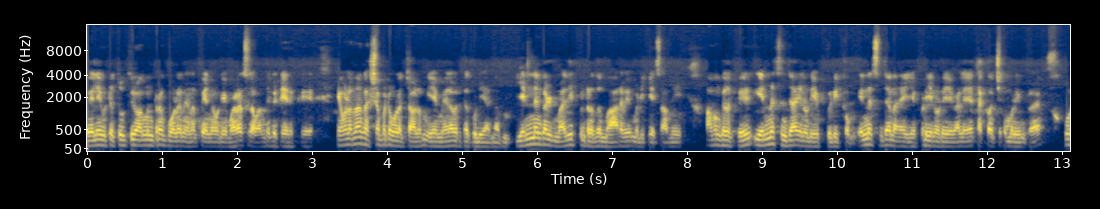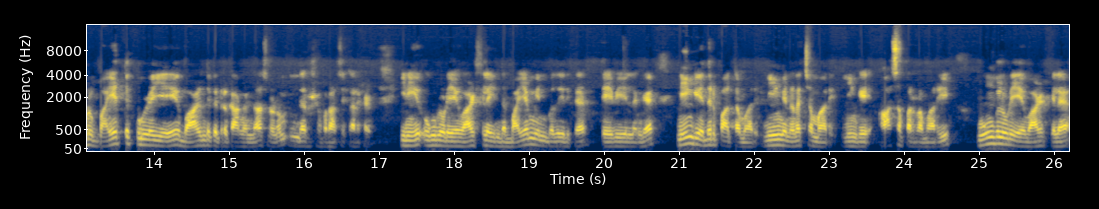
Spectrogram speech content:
வேலையை விட்டு தூக்கிடுவாங்கன்ற போல நினைப்பு என்னுடைய மனசுல வந்துகிட்டே இருக்கு. எவ்வளவுதான் கஷ்டப்பட்டு உழைச்சாலும் என் மேல இருக்கக்கூடிய அந்த எண்ணங்கள் மதிப்புன்றது மாறவே மடிக்கே சாமி. அவங்களுக்கு என்ன செஞ்சா என்னுடைய பிடிக்கும்? என்ன செஞ்சா நான் எப்படி என்னுடைய வேலையை தக்க வச்சுக்க முடியுன்ற ஒரு பயத்துக்குள்ளேயே வாழ்ந்துகிட்டு இருக்காங்கன்னு தான் சொல்லணும் இந்த ரிஷபராசிக்காரர்கள். இனி உங்களுடைய வாழ்க்கையில இந்த பயம் என்பது இருக்க தேவையில்லைங்க. நீங்க எதிர்பார்த்த மாதிரி நீங்க நினைச்ச மாதிரி நீங்க ஆசைப்படுற மாதிரி உங்களுடைய வாழ்க்கையில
